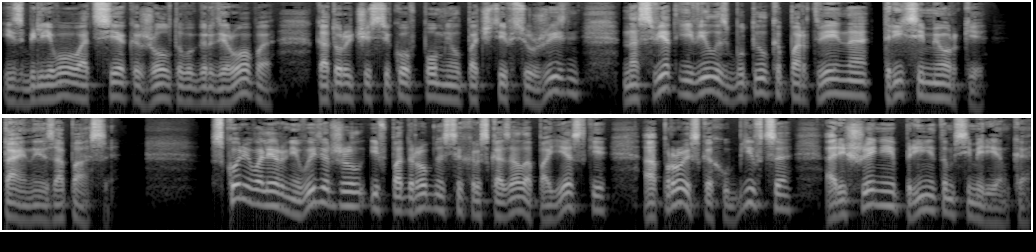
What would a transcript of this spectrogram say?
из бельевого отсека желтого гардероба, который Чистяков помнил почти всю жизнь, на свет явилась бутылка портвейна «Три семерки» — тайные запасы. Вскоре Валер не выдержал и в подробностях рассказал о поездке, о происках убивца, о решении, принятом Семиренко.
